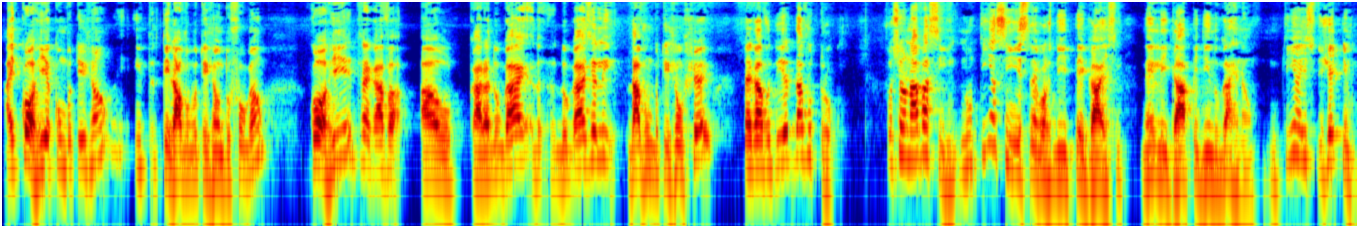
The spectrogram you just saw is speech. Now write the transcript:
Aí corria com o botijão, tirava o botijão do fogão, corria, entregava ao cara do gás, do gás, ele dava um botijão cheio, pegava o dinheiro, dava o troco. Funcionava assim. Não tinha assim esse negócio de ter gás, nem ligar pedindo gás, não. Não tinha isso de jeito nenhum.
